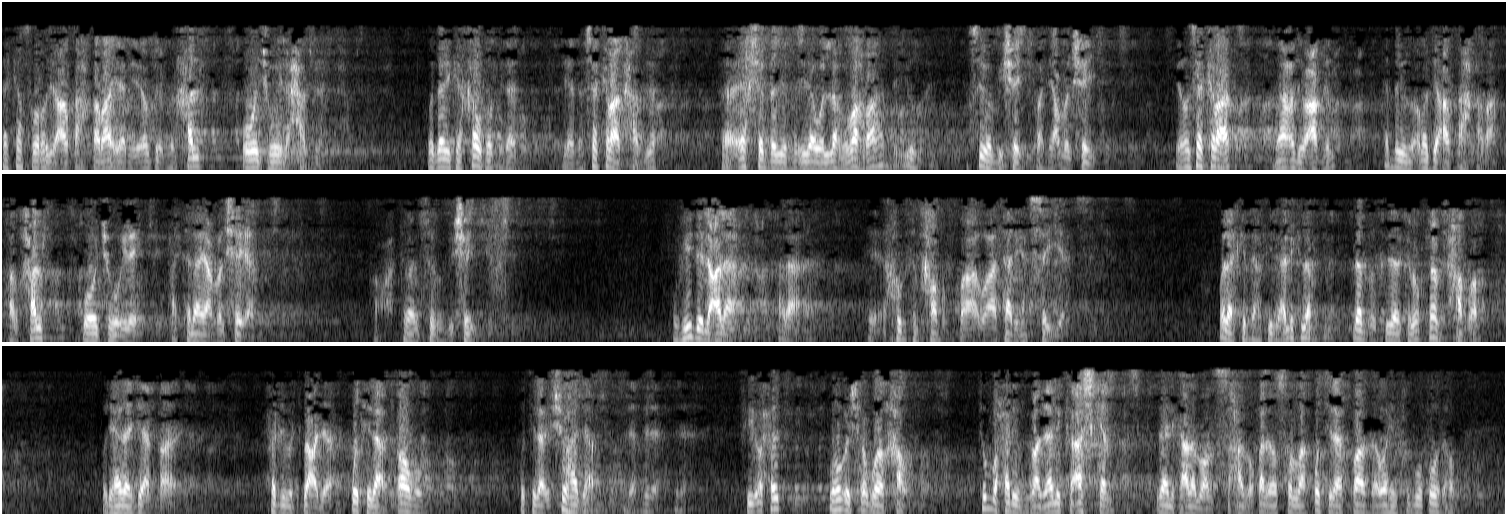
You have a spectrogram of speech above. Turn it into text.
نكص ورجع القهقرة يعني يرجع من خلف ووجهه إلى حمزة وذلك خوفا من لأنه سكران حمزة فيخشى النبي إذا ولاه ظهره أن يصيب بشيء وأن يعمل شيء. لأنه سكران ما عنده عقل. النبي رجع القهقرة الخلف ووجهه إليه حتى لا يعمل شيئا. أو حتى لا يصيب بشيء. وفي دليل على على خبث الخمر وآثارها السيئة. ولكنها في ذلك لم لم في ذلك الوقت لم تحرم ولهذا جاء حرمت بعد قتل قوم قتل شهداء في أحد وهم يشربون الخمر. ثم حرم بعد ذلك فأشكل ذلك على بعض الصحابة وقال رسول الله قتل إخواننا وهي في بطونهم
